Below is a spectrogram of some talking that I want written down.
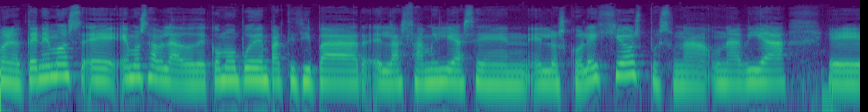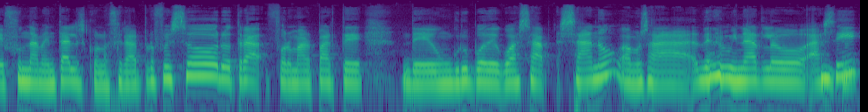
Bueno, tenemos, eh, hemos hablado de cómo pueden participar las familias en, en los colegios, pues una, una vía eh, fundamental es conocer al profesor, otra formar parte de un grupo de WhatsApp sano, vamos a denominarlo así,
